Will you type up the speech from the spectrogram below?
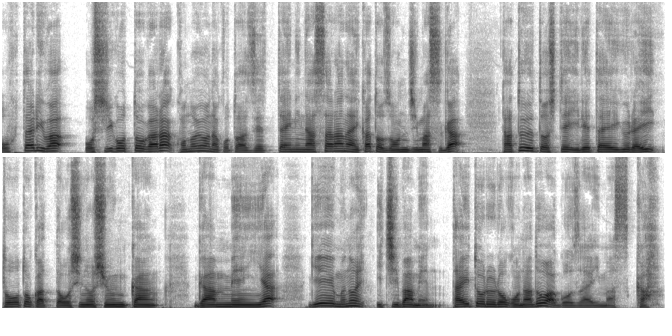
お二人はお仕事柄このようなことは絶対になさらないかと存じますがタトゥーとして入れたいぐらい尊かった推しの瞬間顔面やゲームの一場面タイトルロゴなどはございますか？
